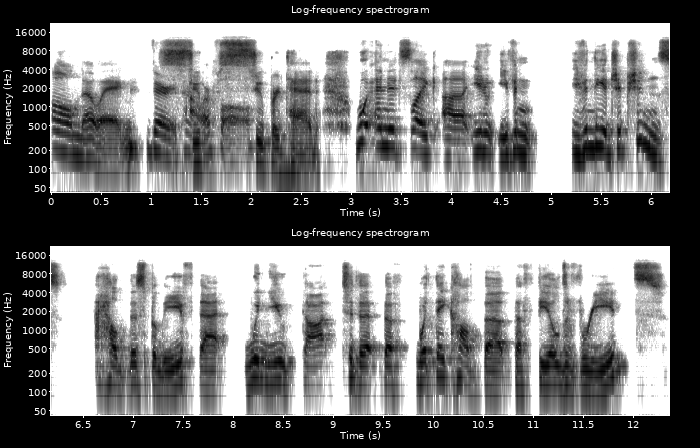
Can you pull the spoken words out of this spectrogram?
all knowing, very powerful. Super, super Ted. Well, and it's like, uh, you know, even even the Egyptians held this belief that when you got to the the what they called the the field of reeds,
